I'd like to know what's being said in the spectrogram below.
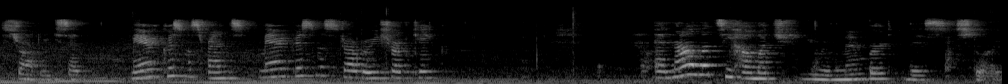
Strawberry said. Merry Christmas, friends. Merry Christmas, Strawberry Shortcake. And now let's see how much you remembered this story.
